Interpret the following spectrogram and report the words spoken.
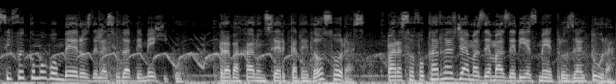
Así fue como bomberos de la Ciudad de México trabajaron cerca de dos horas para sofocar las llamas de más de 10 metros de altura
